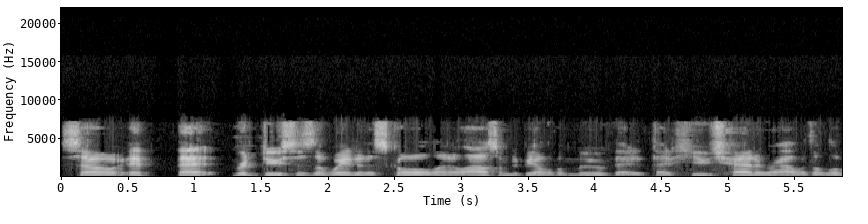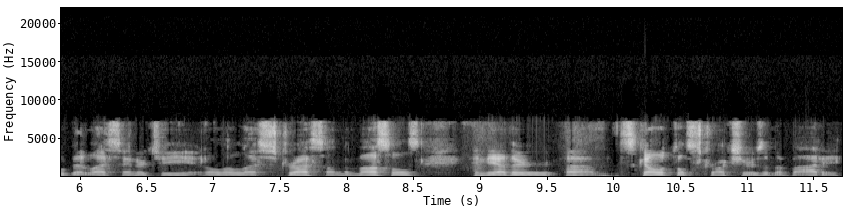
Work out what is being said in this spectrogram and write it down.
So it that reduces the weight of the skull and allows them to be able to move that, that huge head around with a little bit less energy and a little less stress on the muscles and the other um, skeletal structures of the body.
